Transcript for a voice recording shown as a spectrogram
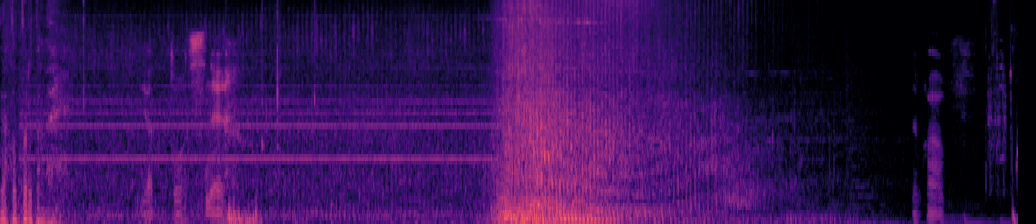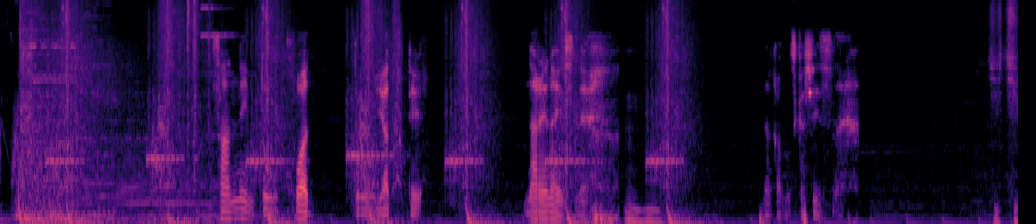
やっと取れたねやっとですね。なんか、3人とクワッドをやって、慣れないですね。うんうんなんか難しいですね。じじい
